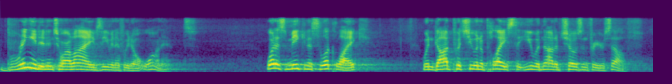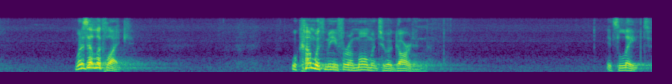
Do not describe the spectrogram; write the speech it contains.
bringing it into our lives even if we don't want it. What does meekness look like when God puts you in a place that you would not have chosen for yourself? What does that look like? Well, come with me for a moment to a garden. It's late.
